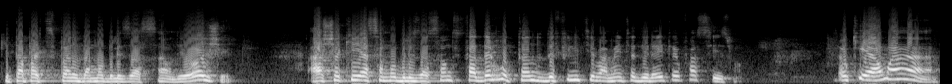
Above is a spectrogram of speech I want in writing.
que está participando da mobilização de hoje, acha que essa mobilização está derrotando definitivamente a direita e o fascismo. O que é uma,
